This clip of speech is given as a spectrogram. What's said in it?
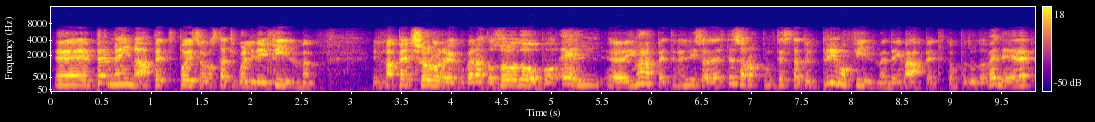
eh, per me i Muppet poi sono stati quelli dei film. Il Muppet l'ho recuperato solo dopo e eh, i Muppet nell'Isola del Tesoro appunto è stato il primo film dei Muppet che ho potuto vedere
